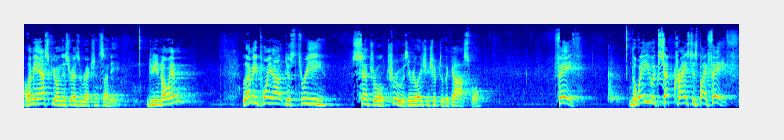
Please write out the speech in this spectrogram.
Now, let me ask you on this Resurrection Sunday do you know him? Let me point out just three central truths in relationship to the gospel. Faith. The way you accept Christ is by faith.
